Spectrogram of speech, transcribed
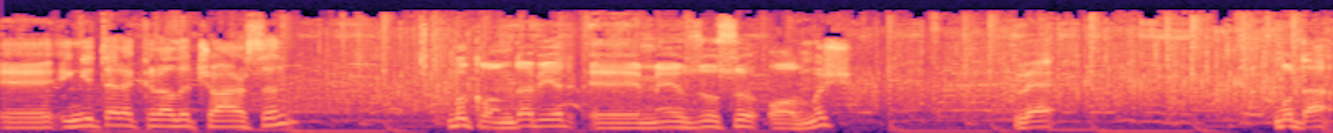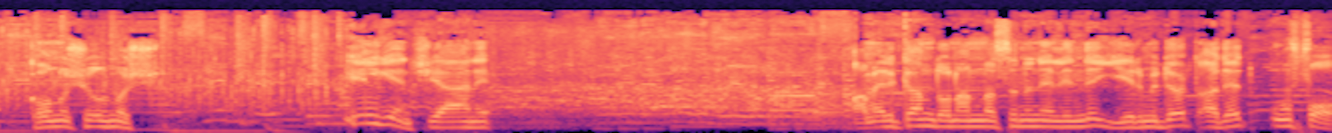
e, İngiltere Kralı Charles'ın bu konuda bir e, mevzusu olmuş ve bu da konuşulmuş. İlginç yani Amerikan donanmasının elinde 24 adet UFO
